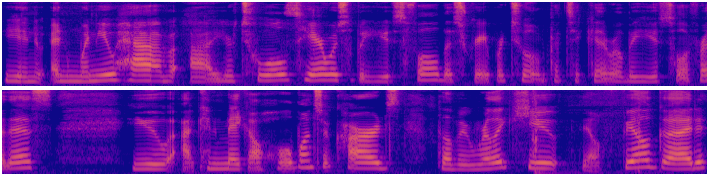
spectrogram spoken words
You, and when you have uh, your tools here, which will be useful, the scraper tool in particular will be useful for this, you uh, can make a whole bunch of cards. They'll be really cute. They'll feel good.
